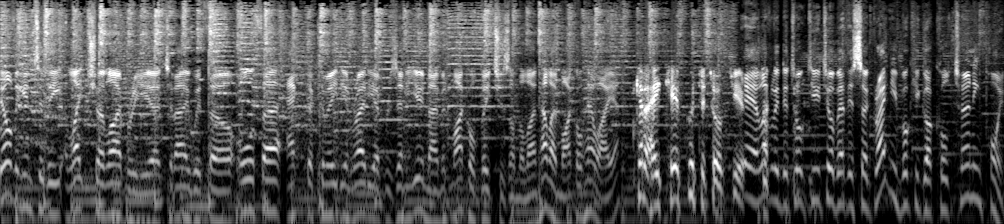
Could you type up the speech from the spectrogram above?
Delving into the Late Show Library uh, today with uh, author, actor, comedian, radio presenter, you name it. Michael Veitch is on the line. Hello, Michael. How are you? G'day, Kev. Good to talk to you. Yeah, lovely to talk to you too about this uh, great new book you got called Turning Point.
